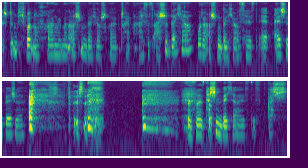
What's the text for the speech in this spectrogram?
stimmt, ich wollte noch fragen, wie man Aschenbecher schreibt. schreibt man, heißt das Aschebecher oder Aschenbecher? Das heißt Ä- Aschebecher. Becher. Das heißt Aschenbecher heißt es. Asch.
